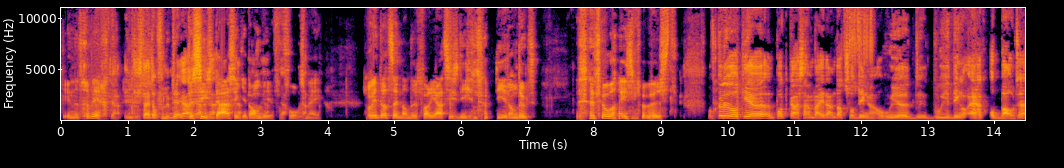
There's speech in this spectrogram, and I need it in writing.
in het gewicht. Ja, intensiteit of volume. Ja, precies, ja, daar zit je dan weer vervolgens mee. Dat zijn dan de variaties die je, die je dan doet. Dus doe wel iets bewust. Of kunnen we wel een keer eh, een podcast aan wijden aan dat soort dingen? Hoe je, hoe je dingen eigenlijk opbouwt, hè?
